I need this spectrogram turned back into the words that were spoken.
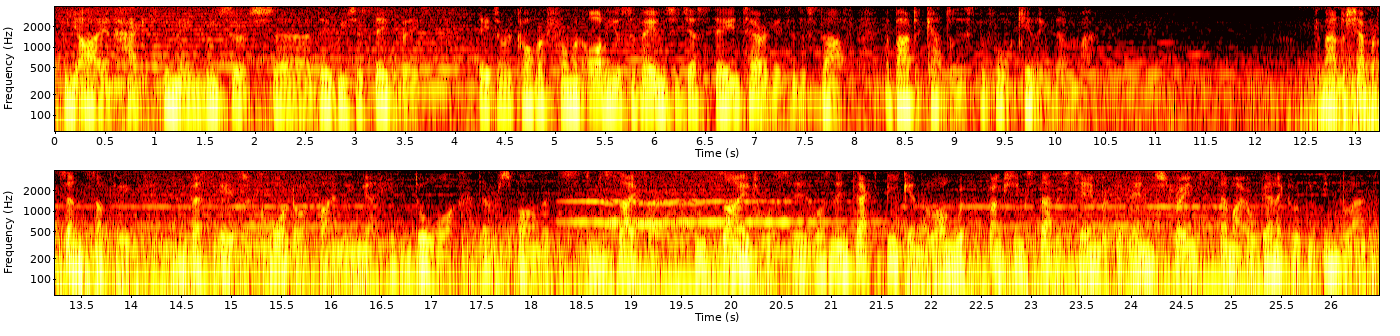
VI and hacked the main research, uh, the research database. Data recovered from an audio surveillance suggests they interrogated the staff about the catalyst before killing them. Commander Shepard sent something and investigated a corridor finding a hidden door that responded to the cipher. Inside was, was an intact beacon along with a functioning stasis chamber containing a strange semi-organic looking implant.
